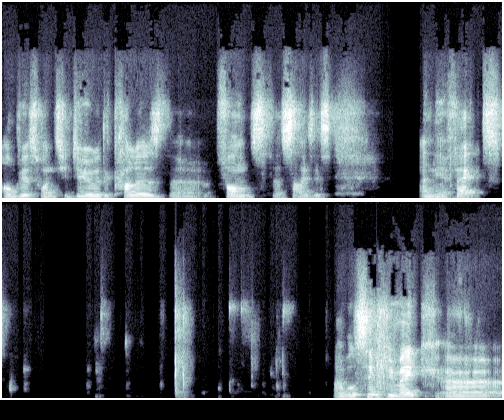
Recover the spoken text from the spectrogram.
obvious once you do, the colors, the fonts, the sizes, and the effects. I will simply make uh,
